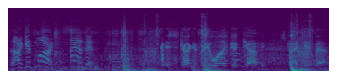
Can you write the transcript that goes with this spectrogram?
Target marked. Send it. This is Striker 3-1, good copy. Strike inbound.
